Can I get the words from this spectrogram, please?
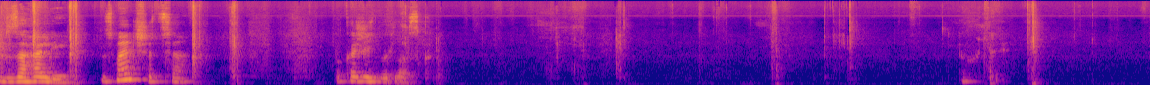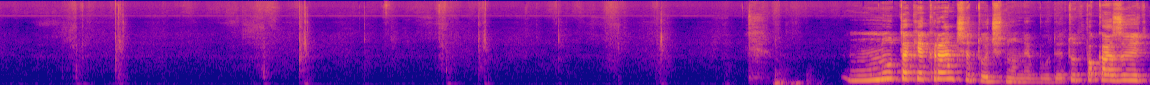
взагалі. Зменшиться? Покажіть, будь ласка. Ух ти. Ну, так як раніше точно не буде. Тут показують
